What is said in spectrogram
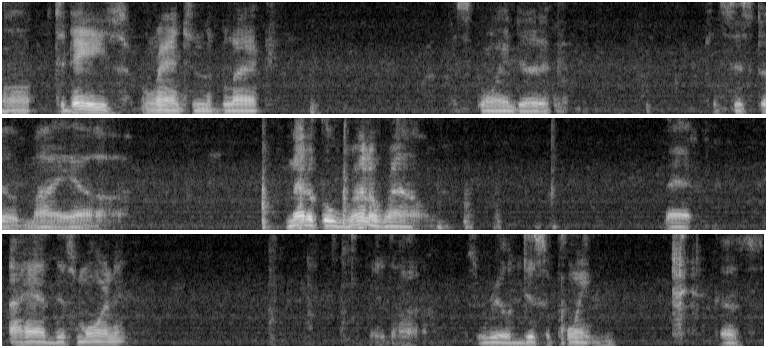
Uh, today's rant in the black is going to consist of my uh, medical runaround that I had this morning. It, uh, it's real disappointing because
